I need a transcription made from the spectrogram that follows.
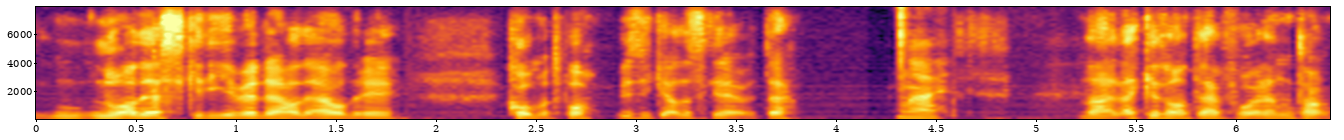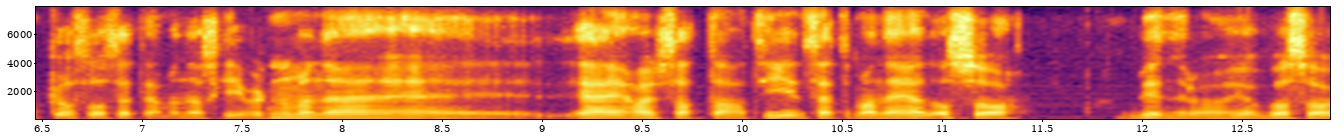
noe av det jeg skriver, det hadde jeg aldri kommet på hvis ikke jeg hadde skrevet det. Nei. Nei, det er ikke sånn at jeg får en tanke, og så setter jeg meg ned og skriver den. Men jeg, jeg har satt av tid, setter meg ned, og så begynner å jobbe. Og så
